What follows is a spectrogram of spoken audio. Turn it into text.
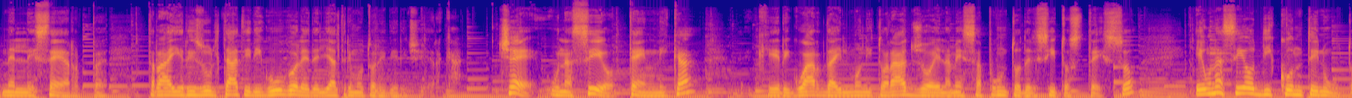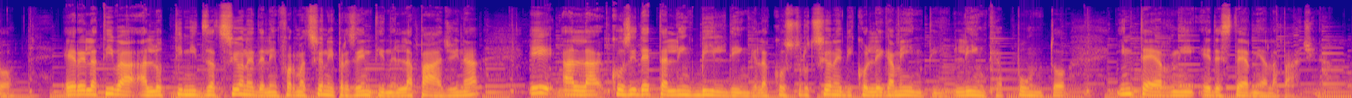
nelle SERP, tra i risultati di Google e degli altri motori di ricerca. C'è una SEO tecnica che riguarda il monitoraggio e la messa a punto del sito stesso e una SEO di contenuto. È relativa all'ottimizzazione delle informazioni presenti nella pagina e alla cosiddetta link building, la costruzione di collegamenti, link appunto, interni ed esterni alla pagina.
